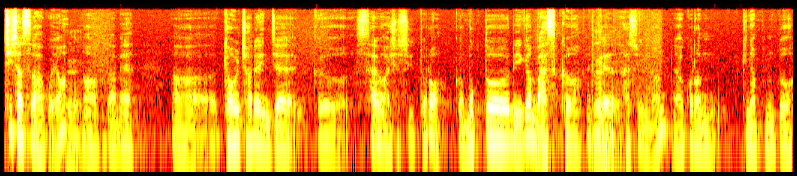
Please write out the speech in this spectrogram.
티셔츠 하고요. 네. 어, 그다음에 어, 겨울철에 이제 그 사용하실 수 있도록 그 목도리 겸 마스크 이렇게 네. 할수 있는 어, 그런 기념품도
